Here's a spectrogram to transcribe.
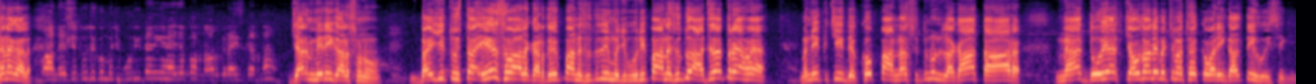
ਹੈ ਨਾ ਗੱਲ? ਭਾਨੇ ਸਿੱਧੂ ਦੀ ਕੋਈ ਮਜਬੂਰੀ ਤਾਂ ਨਹੀਂ ਹੈ ਜੇ ਧਰਨਾ ਆਰਗੇਨਾਈਜ਼ ਕਰਨਾ? ਯਾਰ ਮੇਰੀ ਗੱਲ ਸੁਣੋ ਬਾਈ ਜੀ, ਤੁਸੀਂ ਤਾਂ ਇਹ ਸਵਾਲ ਕਰਦੇ ਹੋ ਭਾਨਾ ਸਿੱਧੂ ਦੀ ਮਜਬੂਰੀ, ਭਾਨਾ ਸਿੱਧੂ ਅੱਜ ਦਾ ਤੁਰਿਆ ਹੋਇਆ। ਮੈਨੂੰ ਇੱਕ ਚੀਜ਼ ਦੇਖੋ, ਭਾਨਾ ਸਿੱਧੂ ਨੂੰ ਲਗਾਤਾਰ ਮੈਂ 2014 ਦੇ ਵਿੱਚ ਮੈਥੋਂ ਇੱਕ ਵਾਰੀ ਗਲਤੀ ਹੋਈ ਸੀਗੀ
